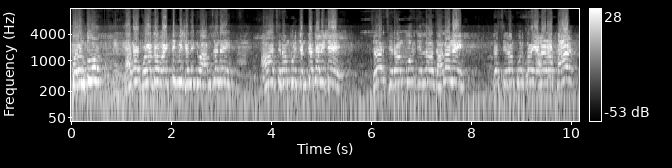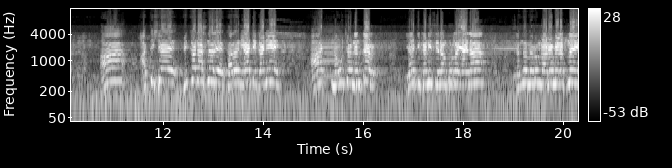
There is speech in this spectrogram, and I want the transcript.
परंतु हा काय कोणाचा वैयक्तिक विषय नाही किंवा आमचा नाही हा श्रीरामपूर जनतेचा विषय जर श्रीरामपूर जिल्हा झाला नाही तर श्रीरामपूरचा येणारा काळ हा अतिशय बिकट असणार आहे. कारण या ठिकाणी आठ नऊच्या नंतर या ठिकाणी श्रीरामपूरला यायला संगमेरून गाड्या मिळत नाही.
